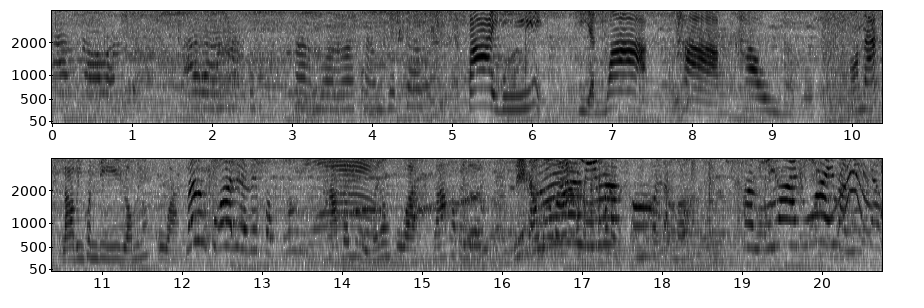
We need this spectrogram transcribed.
ตาคาวะอะระหะสัมมาสัมพุทธป้ายนี้ เขียนว่าทางเข้านรกพร้อมนะ เราเป็นคนดีเราไม่ต้องกลัว ไม่ต้องกลัวเดี๋ยวไปปกป้องพระก็อยู่ไม่ต้องกลัวลากเข้าไปเลยนี่เอามือมามีมันเอามือมาจับน้องหันมาด้วยมันจับ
